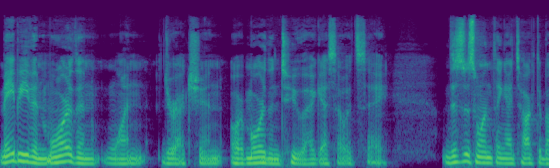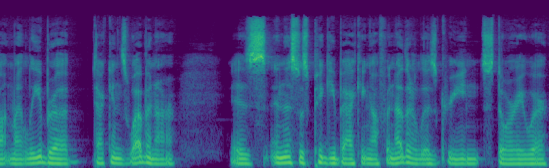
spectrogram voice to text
maybe even more than one direction or more than two, I guess I would say. This is one thing I talked about in my Libra Decans webinar is, and this was piggybacking off another Liz Greene story where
